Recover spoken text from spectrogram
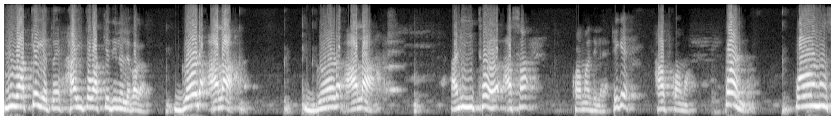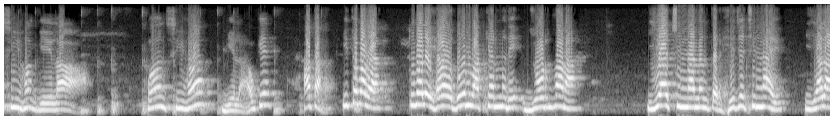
मी वाक्य घेतोय हा इथं वाक्य दिलेलं आहे बघा. गड आला. गड आला. आणि इथं असा कॉमा दिलाय. ठीक आहे? हाफ कॉमा पण पण सिंह गेला. पण सिंह गेला. ओके आता इथं बघा तुम्हाला ह्या दोन वाक्यांमध्ये जोडताना या चिन्हानंतर हे जे चिन्ह आहे ह्याला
